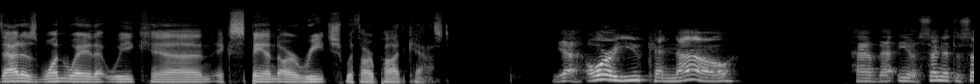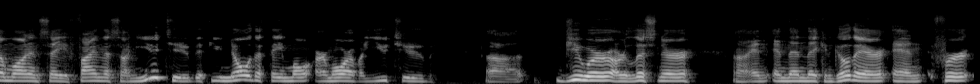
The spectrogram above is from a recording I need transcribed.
that is one way that we can expand our reach with our podcast. Yeah, or you can now have that you know send it to someone and say find this on YouTube if you know that they mo- are more of a YouTube uh, viewer or listener, uh, and and then they can go there and for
